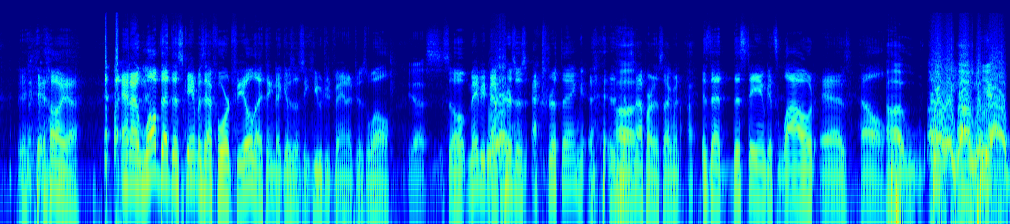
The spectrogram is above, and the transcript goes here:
oh yeah. And I love that this game is at Ford Field. I think that gives us a huge advantage as well. Yes. So maybe Matt Yeah. Patricia's extra thing that's Uh, not part of the segment, is that this stadium gets loud as hell. Uh, quick uh, P- loud.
